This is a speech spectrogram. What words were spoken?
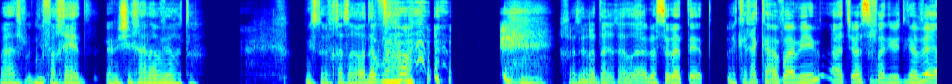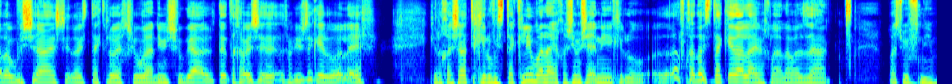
ואז אני מפחד, וממשיך הלאה עובר אותו. מסתובב חזרה עוד פעם, חוזר עוד חזרה, מנסה לתת, וככה כמה פעמים, עד שבסוף אני מתגבר על הבושה, שלא יסתכלו איכשהו, אני משוגע, לתת את החמישים שקל והולך. כאילו חשבתי, כאילו מסתכלים עליי, חושבים שאני, כאילו, אף אחד לא יסתכל עליי בכלל, אבל זה ממש בפנים.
